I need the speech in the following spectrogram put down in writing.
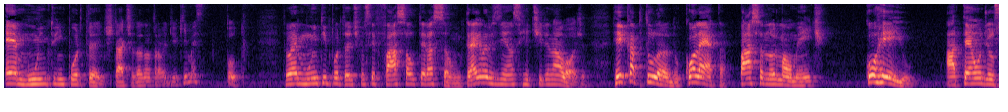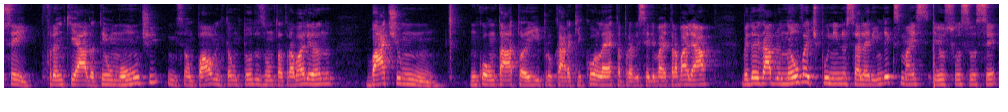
é muito importante, tá? Tinha dado uma travadinha aqui, mas puta. Então é muito importante que você faça a alteração. Entrega na vizinhança e retire na loja. Recapitulando, coleta, passa normalmente. Correio, até onde eu sei, franqueada tem um monte em São Paulo, então todos vão estar trabalhando. Bate um, um contato aí pro cara que coleta para ver se ele vai trabalhar. B2W não vai te punir no Seller Index, mas eu, se fosse você,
